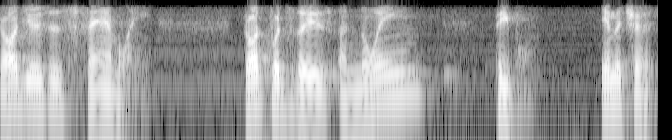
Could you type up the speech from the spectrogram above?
God uses family. God puts these annoying people in the church.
